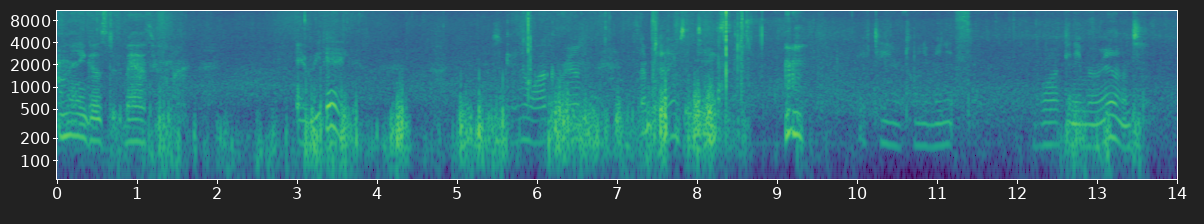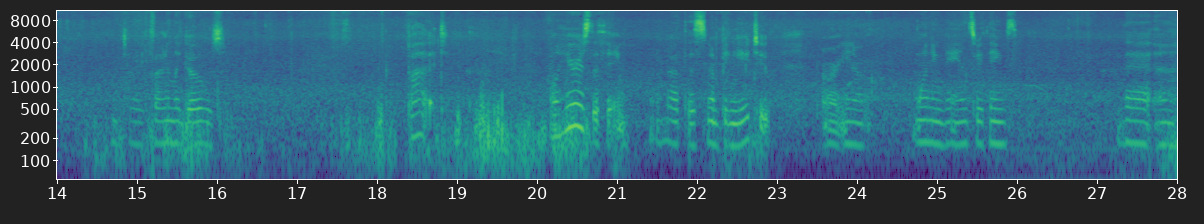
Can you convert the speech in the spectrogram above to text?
And then he goes to the bathroom every day. Just kind of walk around. Sometimes it takes him around until he finally goes. But, well, here's the thing about the snumping YouTube, or, you know, wanting to answer things that uh,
